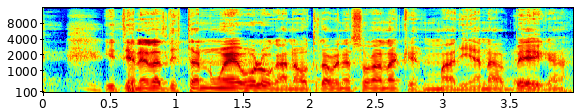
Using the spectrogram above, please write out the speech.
y tiene el artista nuevo, lo gana otra venezolana que es Mariana Vega.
